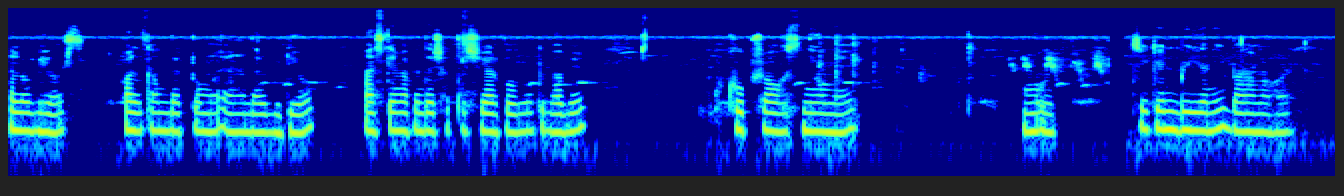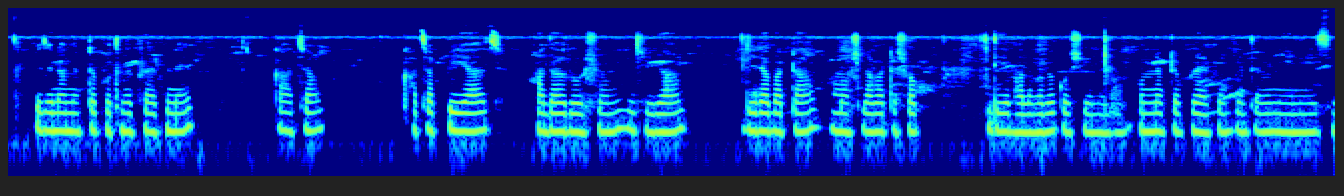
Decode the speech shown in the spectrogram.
Hello viewers welcome back to my another video আজকে আমি আপনাদের সাথে শেয়ার করব কীভাবে খুব সহজ নিয়মে চিকেন বিরিয়ানি বানানো হয়। এই জন্য আমি একটা প্রথমে ফ্রাই প্যানে কাঁচা কাঁচা পেঁয়াজ, আদা, রসুন, জিরা জিরা বাটা, মশলা বাটা সব দিয়ে ভালোভাবে কষিয়ে নেব। অন্য একটা ফ্রাই প্যান কিন্তু আমি নিয়ে নিয়েছি।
